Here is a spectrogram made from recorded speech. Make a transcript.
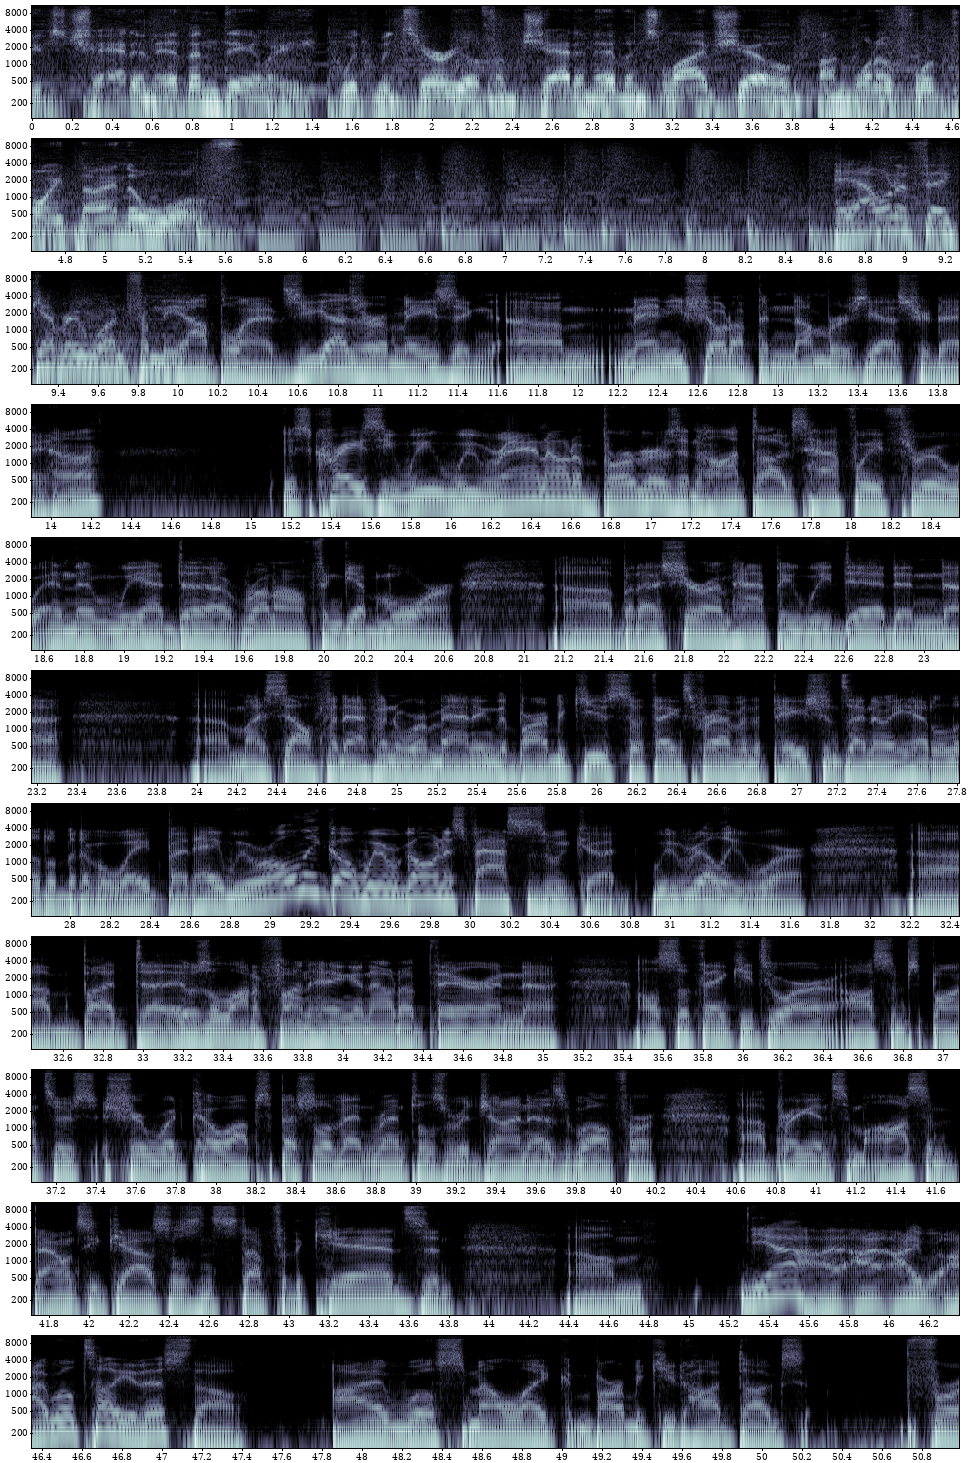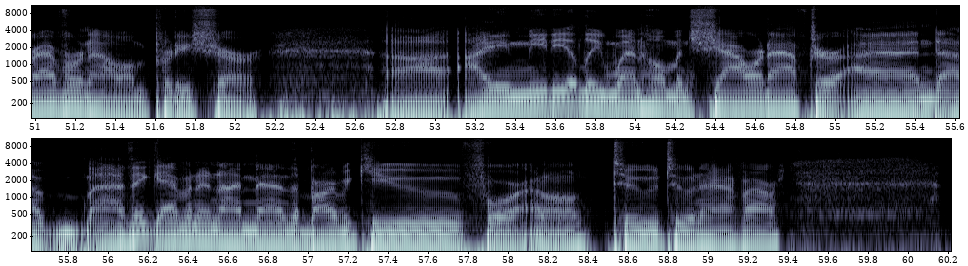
It's Chad and Evan daily with material from Chad and Evan's live show on 104.9 The Wolf. Hey, I want to thank everyone from the Uplands. You guys are amazing. Um, man, you showed up in numbers yesterday, huh? It's crazy. We we ran out of burgers and hot dogs halfway through, and then we had to run off and get more. Uh, but I sure am happy we did. And uh, uh, myself and Evan were manning the barbecue, so thanks for having the patience. I know he had a little bit of a wait, but hey, we were only go we were going as fast as we could. We really were. Uh, but uh, it was a lot of fun hanging out up there, and uh, also thank you to our awesome sponsors, Sherwood Co-op, Special Event Rentals, Regina as well for uh, bringing some awesome bouncy castles and stuff for the kids. And um, yeah, I, I I will tell you this though, I will smell like barbecued hot dogs forever now. I'm pretty sure. Uh, I immediately went home and showered after, and uh, I think Evan and I manned the barbecue for I don't know two two and a half hours.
